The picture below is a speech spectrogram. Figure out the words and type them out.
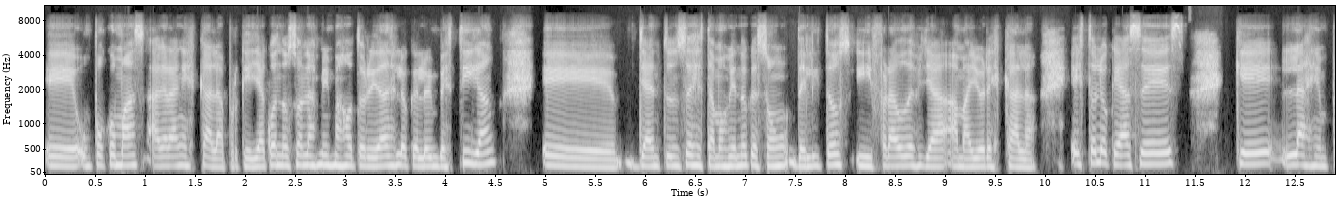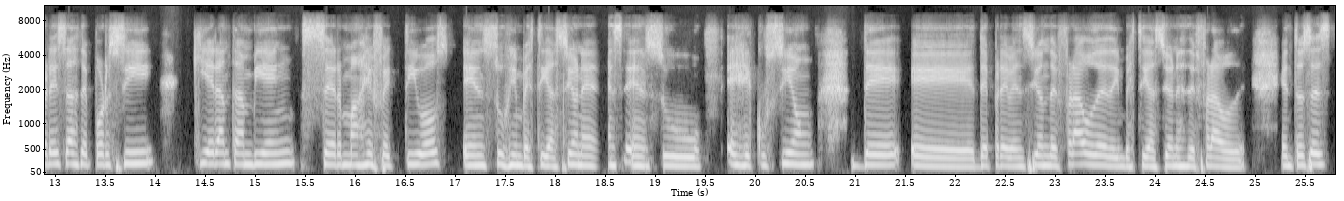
eh, un poco más a gran escala, porque ya cuando son las mismas autoridades lo que lo investigan, eh, ya entonces estamos viendo que son delitos y fraudes ya a mayor escala. Esto lo que hace es que las empresas de por sí quieran también ser más efectivos en sus investigaciones, en su ejecución de, eh, de prevención de fraude, de investigaciones de fraude. Entonces,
